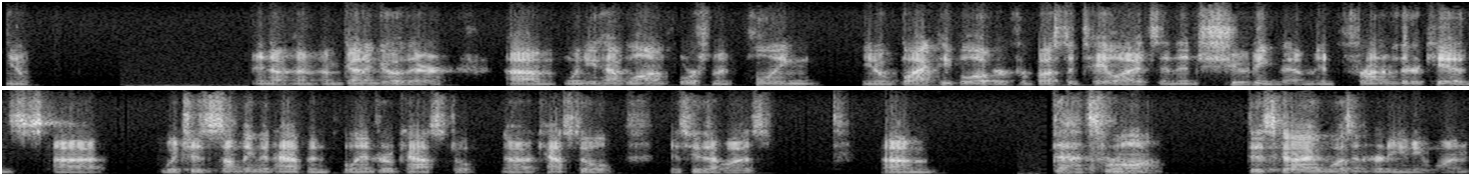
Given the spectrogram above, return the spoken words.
you know, and I'm, going to go there, um, when you have law enforcement pulling, you know, black people over for busted taillights and then shooting them in front of their kids, uh, which is something that happened. Philando Castile, uh, Castile is who that was. Um, that's wrong. This guy wasn't hurting anyone.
